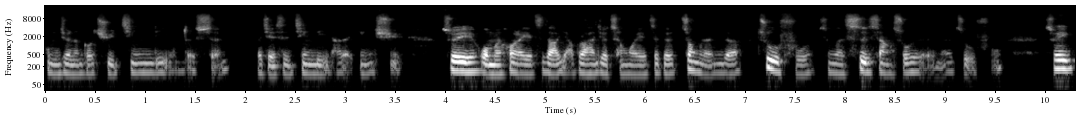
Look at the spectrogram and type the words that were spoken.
我们就能够去经历我们的神，而且是经历他的应许。所以我们后来也知道，亚伯拉罕就成为这个众人的祝福，整个世上所有人的祝福。所以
